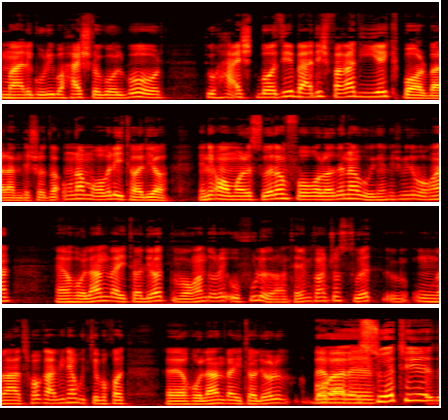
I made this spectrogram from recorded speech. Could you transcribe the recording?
تو مرحله گروهی با 8 تا گل برد تو هشت بازی بعدیش فقط یک بار برنده شد و اونم مقابل ایتالیا. یعنی آمار سوئد هم فوق العاده نبود. یعنی میده واقعا هلند و ایتالیا واقعا دوره افول رو دارن طی می‌کنن چون سوئد اونقدرها قوی نبود که بخواد هلند و ایتالیا رو ببره. سوئد توی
